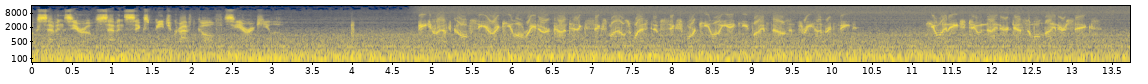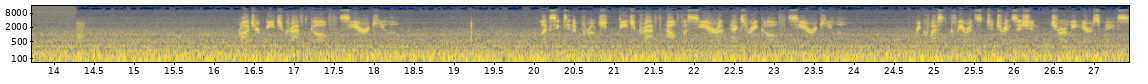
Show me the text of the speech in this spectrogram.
Squawk 7076 Beechcraft Golf, Sierra Kilo. Beechcraft Golf Sierra Kilo radar contact 6 miles west of 64 Kilo Yankee 5,300 feet. QNH 29er decimal niner 6. Roger Beechcraft Golf, Sierra Kilo. Lexington approach, Beechcraft Alpha Sierra X-ray Golf, Sierra Kilo. Request clearance to transition, Charlie airspace.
